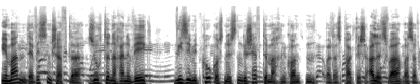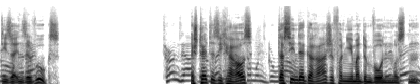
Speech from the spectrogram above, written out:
Ihr Mann, der Wissenschaftler, suchte nach einem Weg, wie sie mit Kokosnüssen Geschäfte machen konnten, weil das praktisch alles war, was auf dieser Insel wuchs. Es stellte sich heraus, dass sie in der Garage von jemandem wohnen mussten.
